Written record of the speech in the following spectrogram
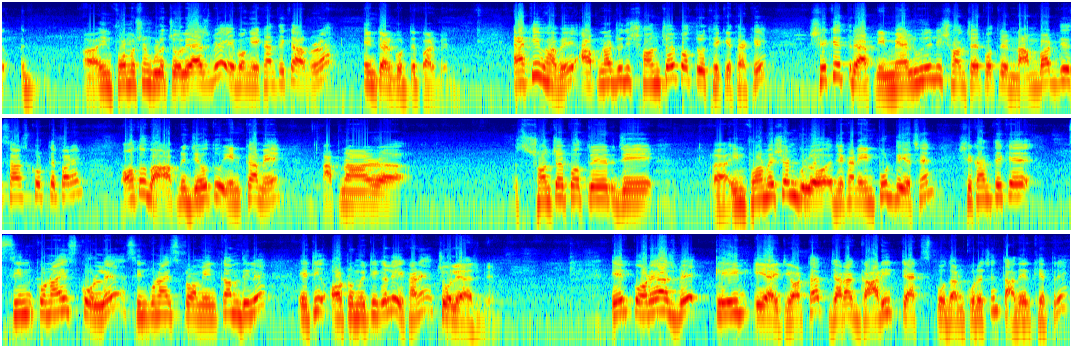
ইনফরমেশনগুলো চলে আসবে এবং এখান থেকে আপনারা এন্টার করতে পারবেন। একইভাবে আপনার যদি সঞ্চয়পত্র থেকে থাকে, সেক্ষেত্রে আপনি ম্যানুয়ালি সঞ্চয়পত্রের নাম্বার দিয়ে সার্চ করতে পারেন, অথবা আপনি যেহেতু ইনকামে আপনার সঞ্চয়পত্রের যে ইনফরমেশনগুলো যেখানে ইনপুট দিয়েছেন, সেখান থেকে সিনকোনাইজ করলে সিনকোনাইজ ফ্রম ইনকাম দিলে এটি অটোমেটিক্যালি এখানে চলে আসবে। এরপরে আসবে ক্লেম এআইটি অর্থাৎ যারা গাড়ির ট্যাক্স প্রদান করেছেন তাদের ক্ষেত্রে,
